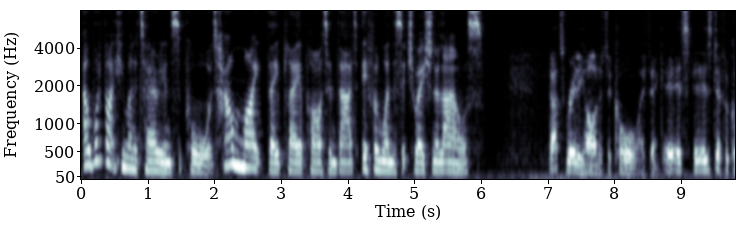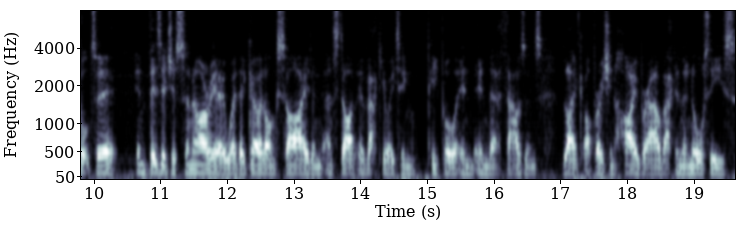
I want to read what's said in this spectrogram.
And what about humanitarian support? How might they play a part in that if and when the situation allows? That's really harder to call, I think. It's, it is difficult to envisage a scenario where they go alongside and, and start evacuating people in, in their thousands, like Operation Highbrow back in the noughties.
